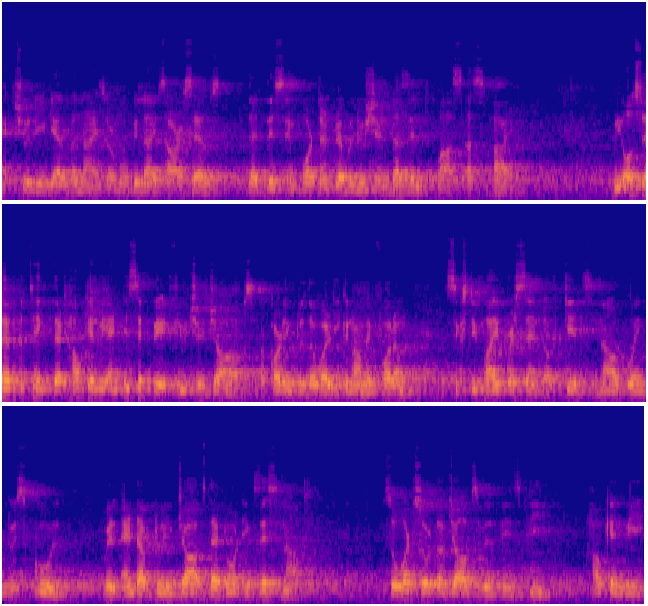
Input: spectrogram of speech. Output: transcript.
actually galvanize or mobilize ourselves that this important revolution doesn't pass us by. We also have to think that how can we anticipate future jobs? According to the World Economic Forum, 65% of kids now going to school will end up doing jobs that don't exist now. So what sort of jobs will these be? How can we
